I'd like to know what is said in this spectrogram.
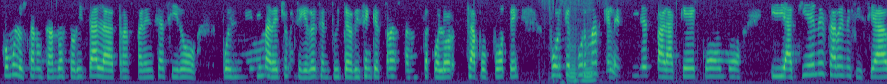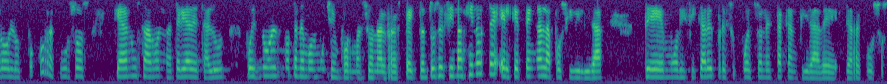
cómo lo están usando hasta ahorita. La transparencia ha sido pues mínima. De hecho, mis seguidores en Twitter dicen que es transparencia color chapopote, porque por más que les pides para qué, cómo, y a quienes ha beneficiado los pocos recursos que han usado en materia de salud, pues no, no tenemos mucha información al respecto. Entonces, imagínate el que tengan la posibilidad de modificar el presupuesto en esta cantidad de, recursos.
